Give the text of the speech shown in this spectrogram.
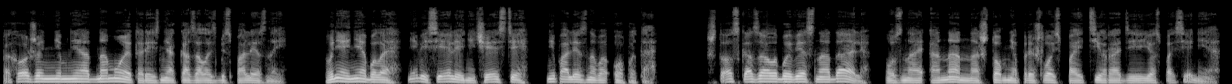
Похоже, не мне одному эта резня казалась бесполезной. В ней не было ни веселья, ни чести, ни полезного опыта. Что сказала бы Веснадаль, узнай она, на что мне пришлось пойти ради ее спасения?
